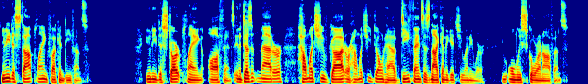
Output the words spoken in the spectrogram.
You need to stop playing fucking defense you need to start playing offense. And it doesn't matter how much you've got or how much you don't have, defense is not going to get you anywhere. You only score on offense.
